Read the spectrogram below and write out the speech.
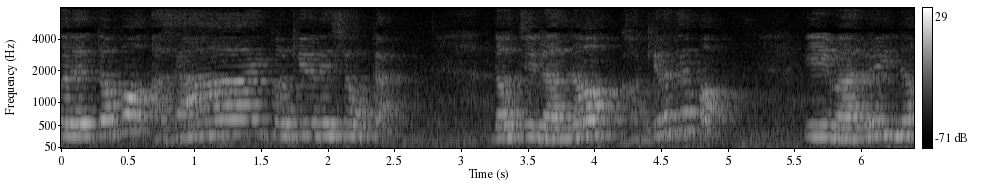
それとも浅い呼吸でしょうか？どちらの呼吸でもいい悪いの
